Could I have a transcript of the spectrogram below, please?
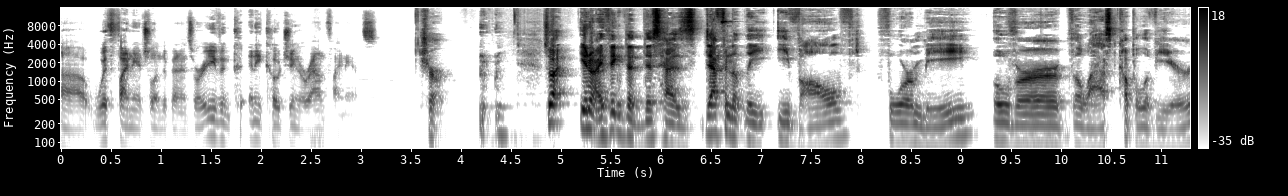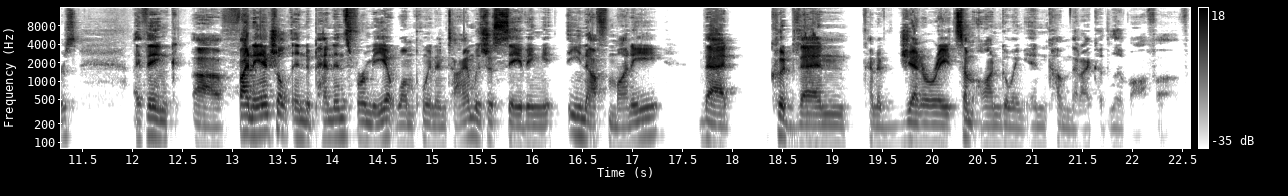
uh, with financial independence or even any coaching around finance sure so you know i think that this has definitely evolved for me over the last couple of years. I think uh, financial independence for me at one point in time was just saving enough money that could then kind of generate some ongoing income that i could live off of.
